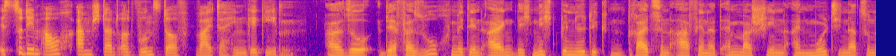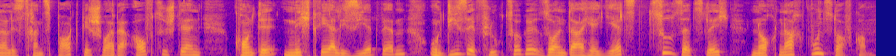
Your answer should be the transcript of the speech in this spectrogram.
ist zudem auch am Standort Wunsdorf weiterhin gegeben. Also der Versuch, mit den eigentlich nicht benötigten 13 A400M-Maschinen ein multinationales Transportgeschwader aufzustellen, konnte nicht realisiert werden und diese Flugzeuge sollen daher jetzt zusätzlich noch nach Wunsdorf kommen.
